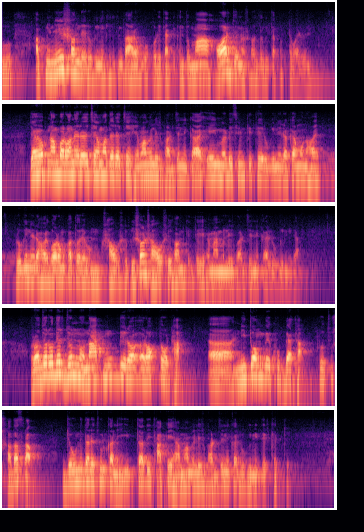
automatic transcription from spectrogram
আপনি নিঃসন্দেহে রোগিণীকে কিন্তু আরোগ্য করে তাকে কিন্তু মা হওয়ার জন্য সহযোগিতা করতে পারবেন। যাই হোক, নাম্বার ওয়ানে রয়েছে, আমাদের হচ্ছে হেমামেলিস ভার্জেনিকা, এই মেডিসিনটিতে রোগিণীরা কেমন হয়? রোগিণীরা হয় গরম কাতর এবং সাহসী, ভীষণ সাহসী হন কিন্তু এই হেমামেলিস ভার্জেনিকার রোগিণীরা। রজরোদের জন্য নাক মুখ দিয়ে রক্ত ওঠা নিতম্বে খুব ব্যথা, প্রচুর সাদা স্রাব যৌনিদারে চুলকানি ইত্যাদি থাকে হেমামেলিস ভার্জেনিকা রোগিণীদের ক্ষেত্রে।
